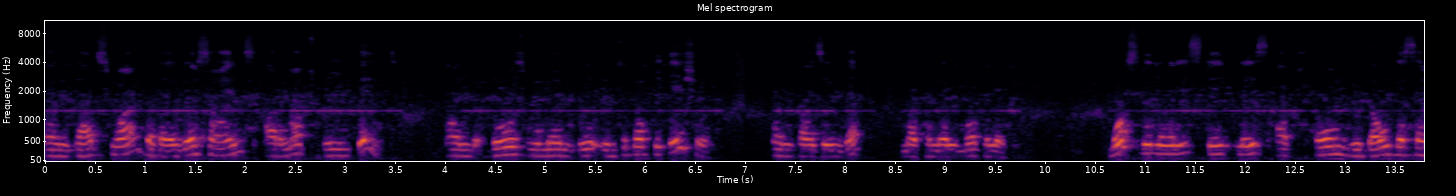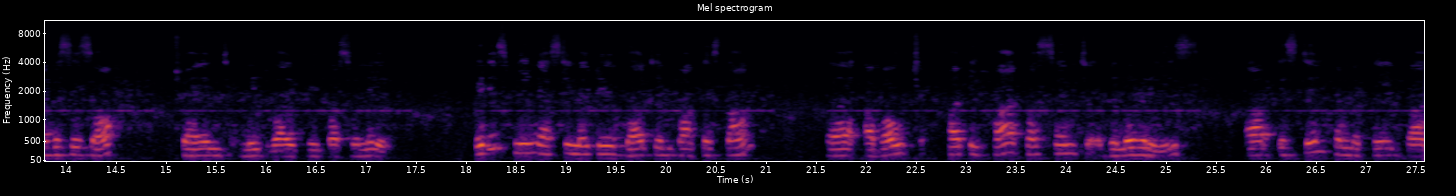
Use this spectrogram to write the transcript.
And that's why the danger signs are not being picked. And those women go into complication and causing the maternal mortality. Most deliveries take place at home without the services of trained midwifery personnel. It is being estimated that in Pakistan, uh, about 35% deliveries are still conducted by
